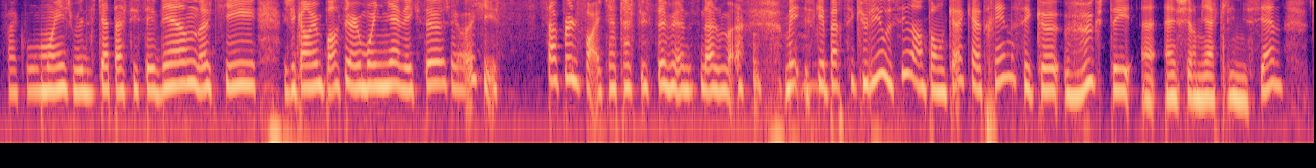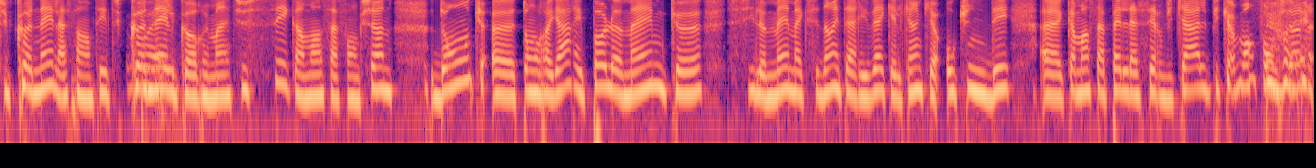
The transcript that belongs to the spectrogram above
Fait qu'au moins, je me dis 4 à 6 semaines, OK, j'ai quand même passé un mois et demi avec ça. J'ai OK, ça peut le faire quatre à six semaines finalement. Mais ce qui est particulier aussi dans ton cas, Catherine, c'est que vu que tu es infirmière clinicienne, tu connais la santé, tu connais le corps humain, tu sais comment ça fonctionne. Donc, euh, ton regard est pas le même que si le même accident est arrivé à quelqu'un qui a aucune idée euh, comment s'appelle la cervicale, puis comment fonctionne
